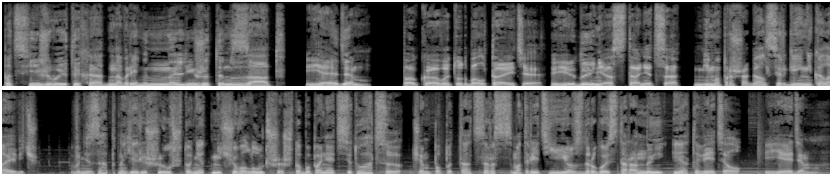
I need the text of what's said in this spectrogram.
подсиживает их и одновременно лижет им зад. Едем?» «Пока вы тут болтаете, еды не останется», — мимо прошагал Сергей Николаевич. Внезапно я решил, что нет ничего лучше, чтобы понять ситуацию, чем попытаться рассмотреть ее с другой стороны, и ответил «Едем».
